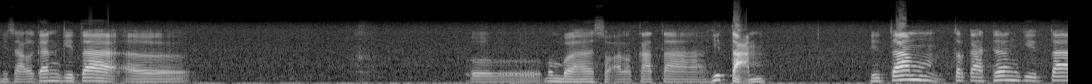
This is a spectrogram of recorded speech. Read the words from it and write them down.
misalkan kita eh, eh, membahas soal kata hitam hitam terkadang kita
